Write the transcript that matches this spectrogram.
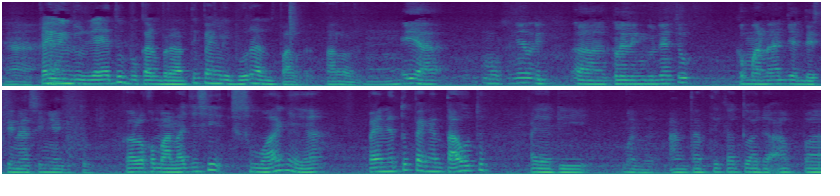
Nah. Keliling dunia itu bukan berarti pengen liburan Pal- Palon. Hmm. iya maksudnya li- eh, keliling dunia tuh ke mana aja destinasinya gitu Kalau ke mana aja sih semuanya ya. Pengen tuh pengen tahu tuh kayak di mana Antartika tuh ada apa,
